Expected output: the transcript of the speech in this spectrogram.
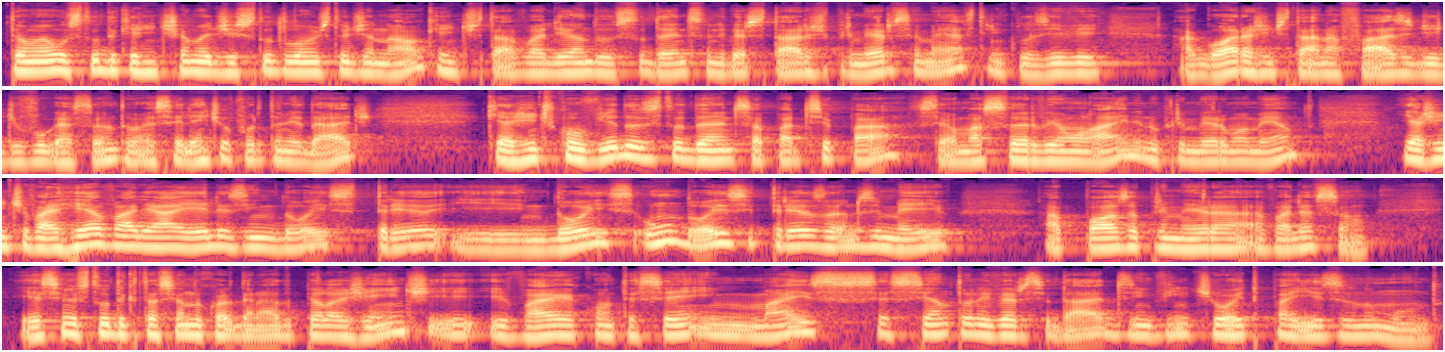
Então, é um estudo que a gente chama de estudo longitudinal, que a gente está avaliando estudantes universitários de primeiro semestre, inclusive agora a gente está na fase de divulgação, então é uma excelente oportunidade, que a gente convida os estudantes a participar, isso é uma survey online no primeiro momento, e a gente vai reavaliar eles em dois, três, em dois, um, dois e três anos e meio após a primeira avaliação. Esse é um estudo que está sendo coordenado pela gente e, e, vai acontecer em mais 60 universidades em 28 países no mundo.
